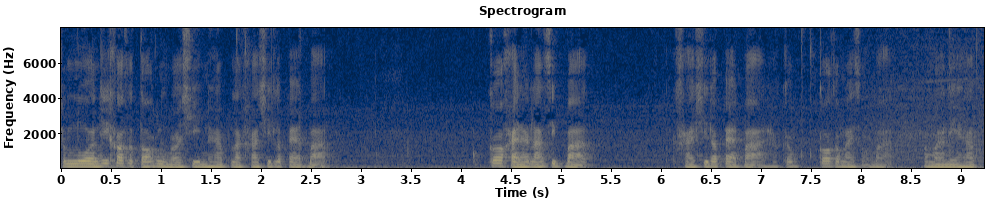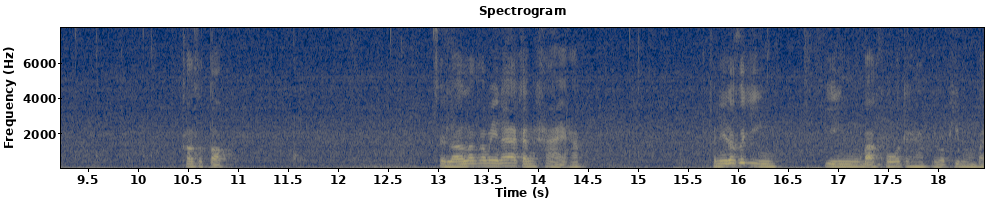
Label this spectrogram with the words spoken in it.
จำนวนที่เข้าสต็อก 100 ชิ้นนะครับ ราคาชิ้นละ 8 บาท ก็ขายในร้าน 10 บาท ขายชิ้นละ 8 บาทครับ ก็กำไร 2 บาท ประมาณนี้ครับ เข้าสต็อก ร็จแล้วเราก็ไม่หน้าการขายครับทีนี้เราก็ยิงยิงบาร์โค้ดนะครับ หรือว่าพิมพ์ลงไป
